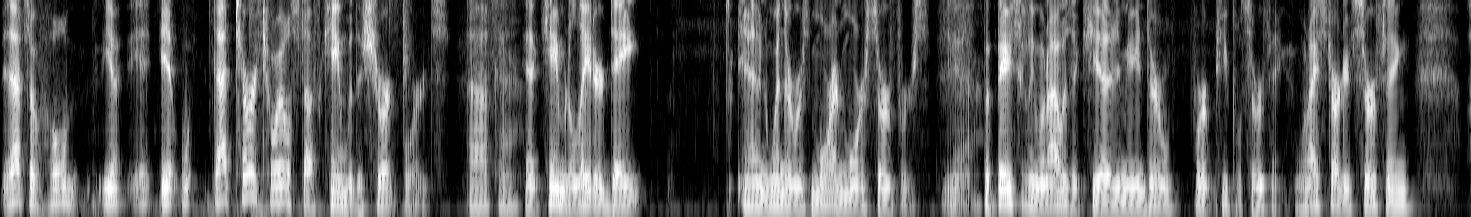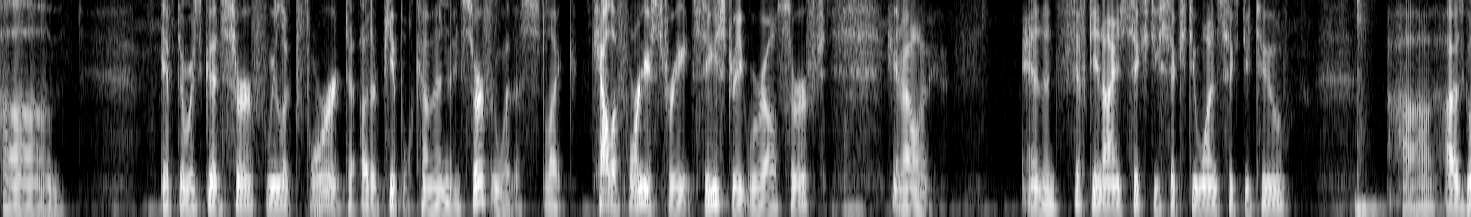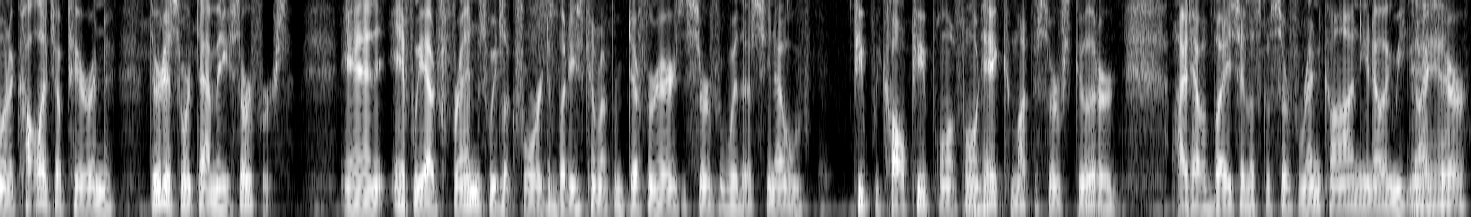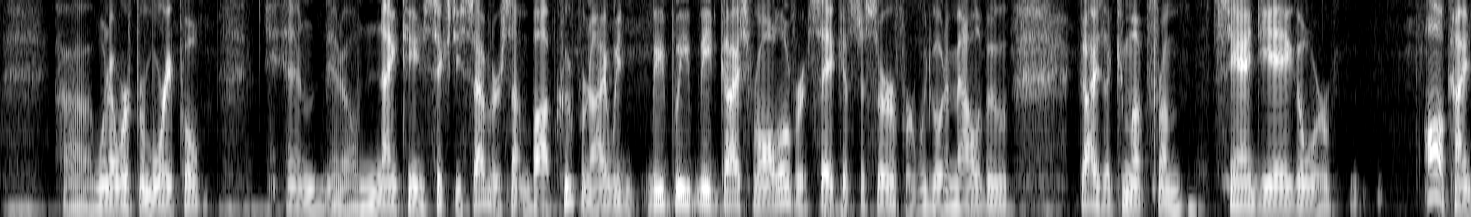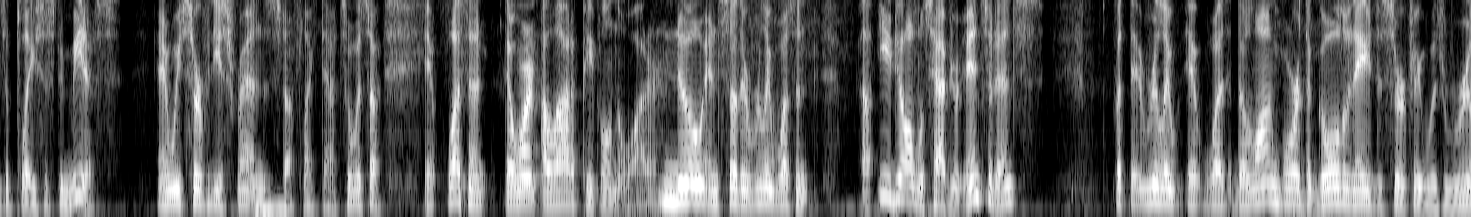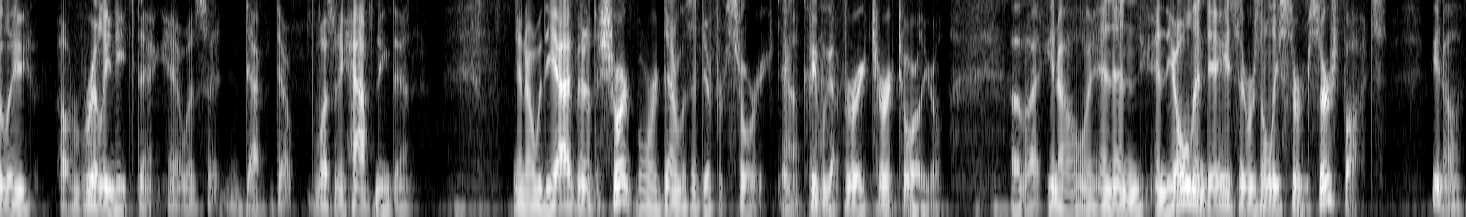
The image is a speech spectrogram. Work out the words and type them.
That's a whole. You know, it, it that territorial stuff came with the shortboards. Oh, okay. And it came at a later date, and when there was more and more surfers. Yeah. But basically, when I was a kid, I mean, there weren't people surfing. When I started surfing, um, if there was good surf, we looked forward to other people coming and surfing with us, like California Street, C Street, where all surfed, you know. And then 59, 60, 61, 62, uh, I was going to college up here, and there just weren't that many surfers. And if we had friends, we'd look forward to buddies coming up from different areas and surfing with us. You know, people we call people on the phone, hey, come up, the surf's good. Or I'd have a buddy say, let's go surf Rincon. You know, you meet guys yeah. there. Uh, when I worked for Morey Pope in you know 1967 or something, Bob Cooper and I we'd we'd, we'd meet guys from all over at Sakis to surf, or we'd go to Malibu. Guys that come up from San Diego or all kinds of places to meet us, and we'd surf with these friends and stuff like that. So it was a, it wasn't There weren't a lot of people in the water. no, and so there really wasn't. Uh, you'd always have your incidents, but they really it was the longboard. The golden age of surfing was really a really neat thing. It was uh, that that wasn't happening then. You know, with the advent of the shortboard, then it was a different story. Okay. People got very territorial about you know, and then in the olden days there was only certain surf spots. You know,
